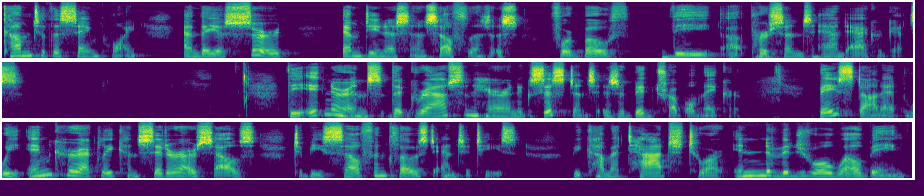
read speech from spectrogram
come to the same point, and they assert emptiness and selflessness for both the uh, persons and aggregates. The ignorance that grasps inherent existence is a big troublemaker. Based on it, we incorrectly consider ourselves to be self enclosed entities, become attached to our individual well being,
